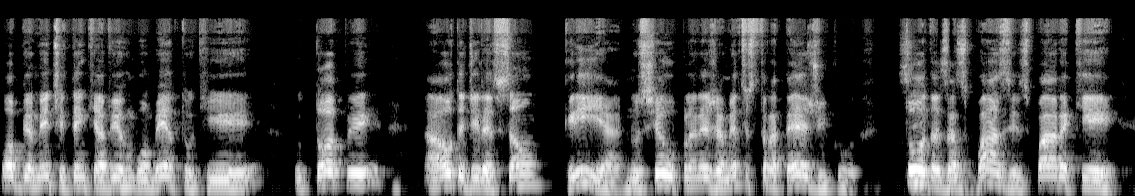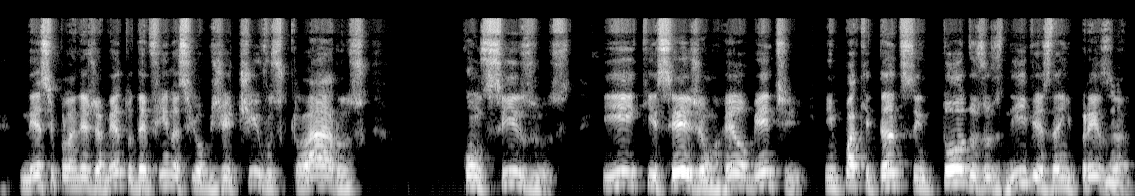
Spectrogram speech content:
obviamente, tem que haver um momento que o top, a alta direção, cria no seu planejamento estratégico todas Sim. as bases para que, nesse planejamento, defina-se objetivos claros, concisos e que sejam realmente impactantes em todos os níveis da empresa,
